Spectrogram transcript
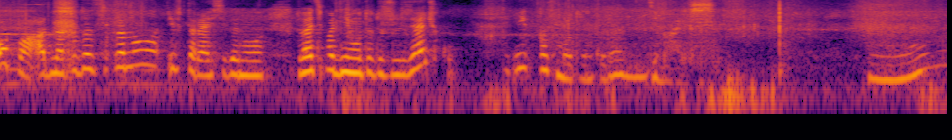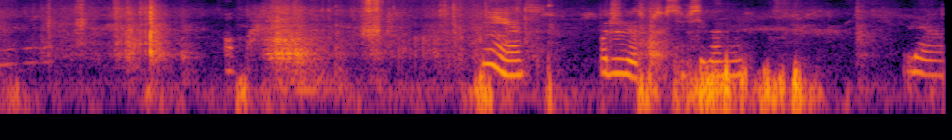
опа, одна туда сиганула и вторая сиганула. Давайте поднимем вот эту железячку и посмотрим, куда они девались. Ну. Опа. Нет, под железку совсем сиганули. Да.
